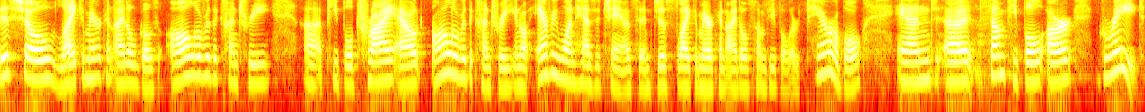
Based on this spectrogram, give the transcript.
This show, like American Idol, goes all over the country. Uh, people try out all over the country. You know, everyone has a chance, and just like American Idol, some people are terrible, and uh, some people are great.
